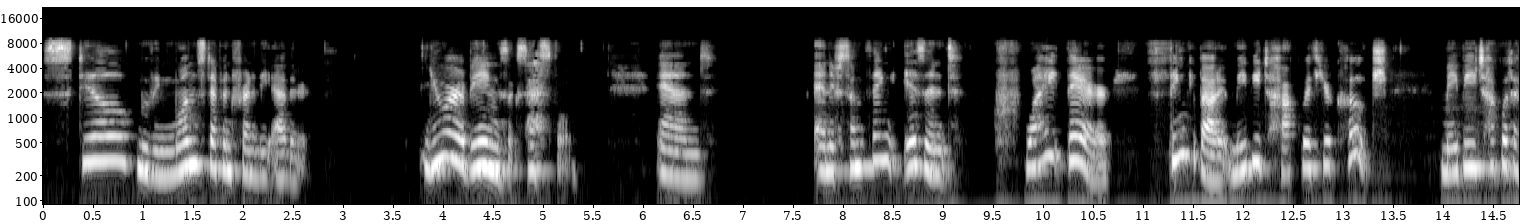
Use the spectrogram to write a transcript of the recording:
still moving one step in front of the other, you are being successful and and if something isn't quite there think about it. Maybe talk with your coach. Maybe talk with a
